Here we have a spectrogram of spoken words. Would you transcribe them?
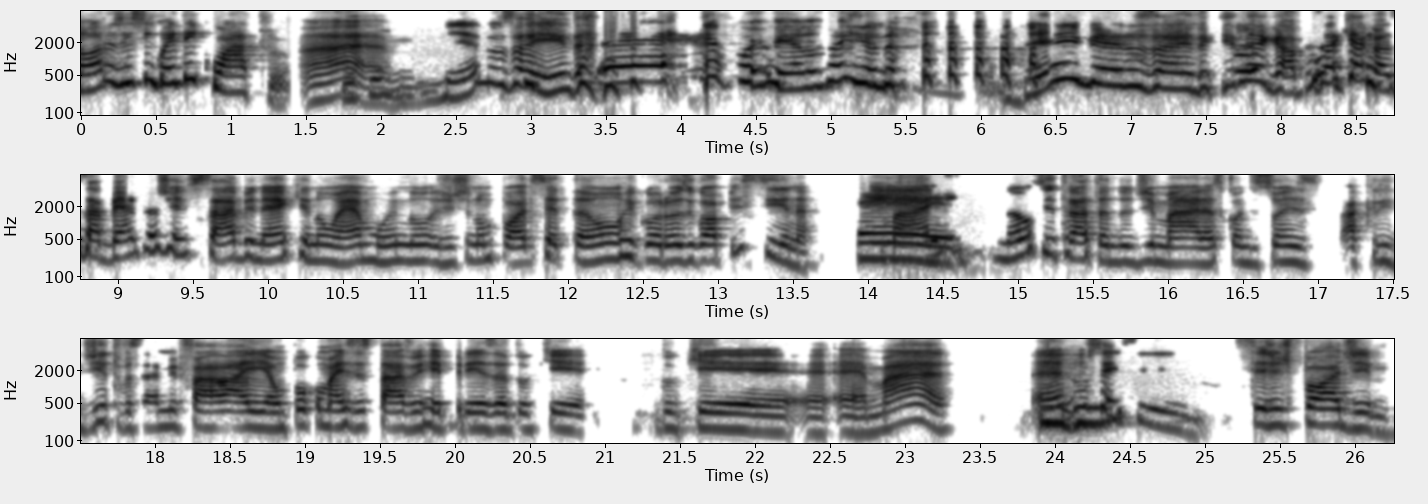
horas e 54. Ah, menos ainda. É, foi menos ainda. Bem menos ainda, que legal. Apesar que águas abertas a gente sabe, né, que não é muito, a gente não pode ser tão rigoroso igual a piscina. É... Mas não se tratando de mar, as condições, acredito, você vai me falar aí, é um pouco mais estável em represa do que do que é, é mar. É, uhum. Não sei se, se a gente pode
